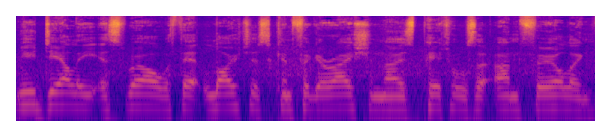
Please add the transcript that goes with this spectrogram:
New Delhi as well with that lotus configuration, those petals are unfurling.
